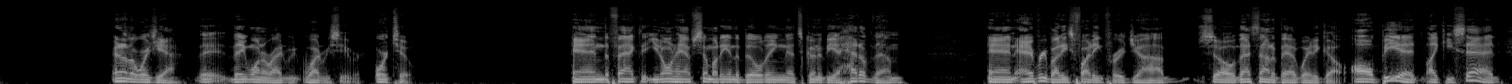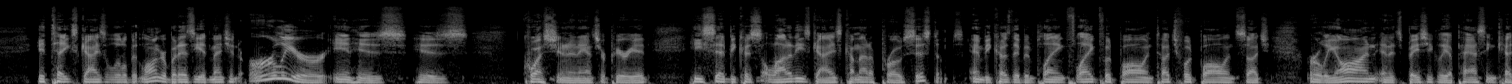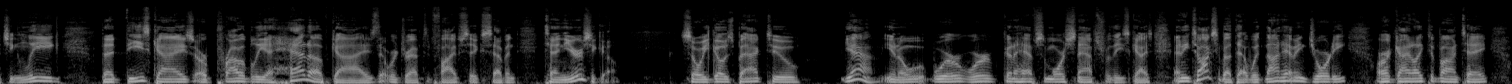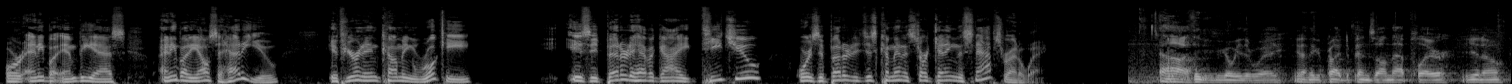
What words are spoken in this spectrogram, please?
In other words, yeah, they, they want a wide receiver or two. And the fact that you don't have somebody in the building that's going to be ahead of them and everybody's fighting for a job. So that's not a bad way to go. Albeit, like he said, it takes guys a little bit longer. But as he had mentioned earlier in his his question and answer period, he said because a lot of these guys come out of pro systems and because they've been playing flag football and touch football and such early on, and it's basically a passing catching league, that these guys are probably ahead of guys that were drafted five, six, seven, ten years ago. So he goes back to yeah, you know, we're we're going to have some more snaps for these guys. And he talks about that with not having Jordy or a guy like Davante or anybody MVS, anybody else ahead of you. If you're an incoming rookie, is it better to have a guy teach you, or is it better to just come in and start getting the snaps right away? Uh, I think it could go either way. You know, I think it probably depends on that player. You know,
